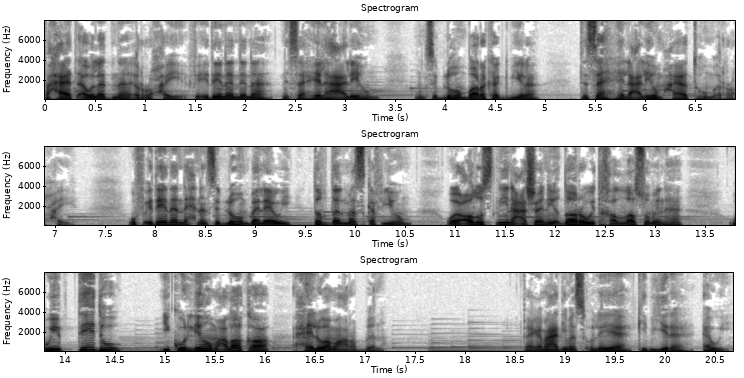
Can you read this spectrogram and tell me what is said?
في حياة أولادنا الروحية. في إيدينا إننا نسهلها عليهم ونسيب لهم بركة كبيرة تسهل عليهم حياتهم الروحية. وفي إيدينا إن إحنا نسيب لهم بلاوي تفضل ماسكة فيهم ويقعدوا سنين عشان يقدروا يتخلصوا منها ويبتدوا يكون ليهم علاقة حلوة مع ربنا. فيا جماعة دي مسؤولية كبيرة قوي.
